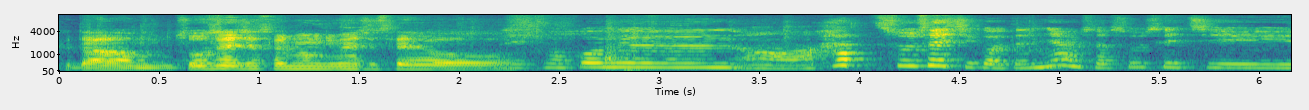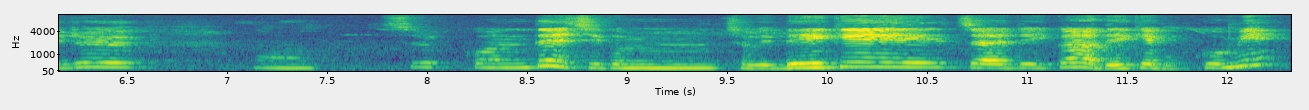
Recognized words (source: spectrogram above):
그 다음 소세지 설명 좀 해주세요. 네, 저거는 어, 핫 소세지거든요. 그래서 소세지를 어, 쓸 건데 지금 저기 4개짜리가 4개 묶음이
